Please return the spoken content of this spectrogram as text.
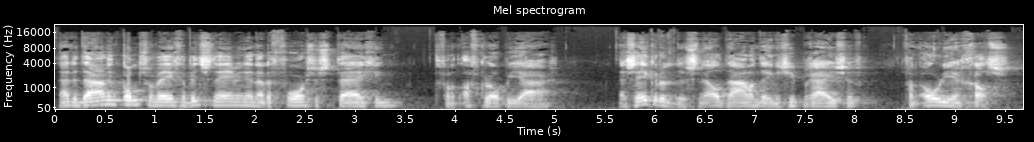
de daling komt vanwege winstnemingen naar de forse stijging van het afgelopen jaar. En zeker door de snel dalende energieprijzen van olie en gas.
